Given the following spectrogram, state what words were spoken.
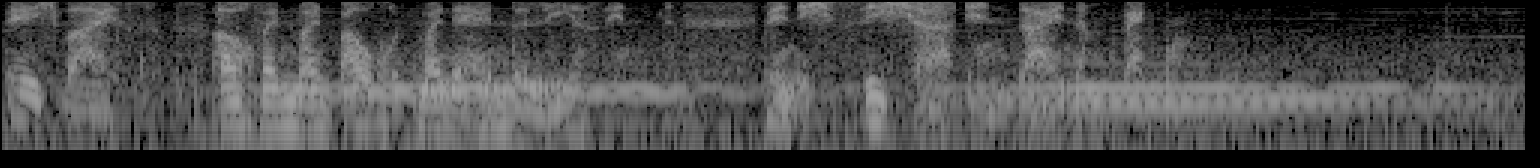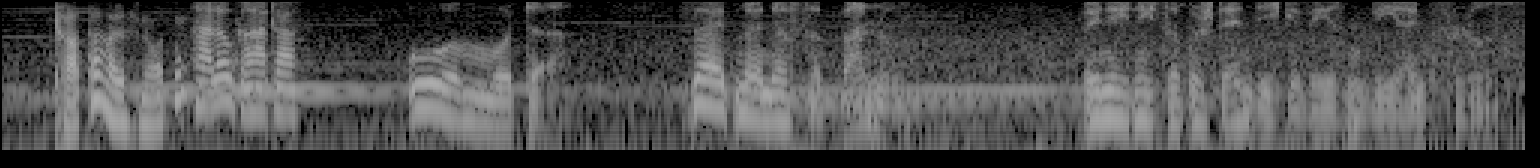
Ich weiß, auch wenn mein Bauch und meine Hände leer sind, bin ich sicher in deinem Becken. Grata, alles in Ordnung? Hallo, Grata. Urmutter, seit meiner Verbannung bin ich nicht so beständig gewesen wie ein Fluss.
